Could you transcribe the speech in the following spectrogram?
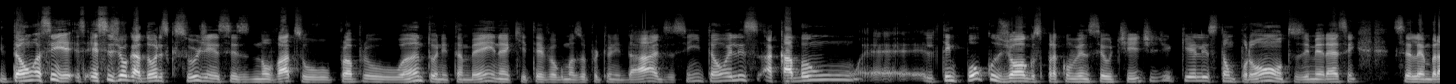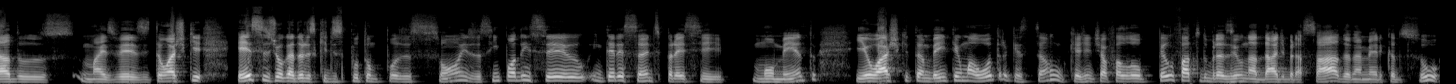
Então, assim, esses jogadores que surgem, esses novatos, o próprio Anthony também, né, que teve algumas oportunidades, assim, então eles acabam, é, ele tem poucos jogos para convencer o Tite de que eles estão prontos e merecem ser lembrados mais vezes. Então, acho que esses jogadores que disputam posições, assim, podem ser interessantes para esse momento. E eu acho que também tem uma outra questão que a gente já falou, pelo fato do Brasil nadar de braçada na América do Sul,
